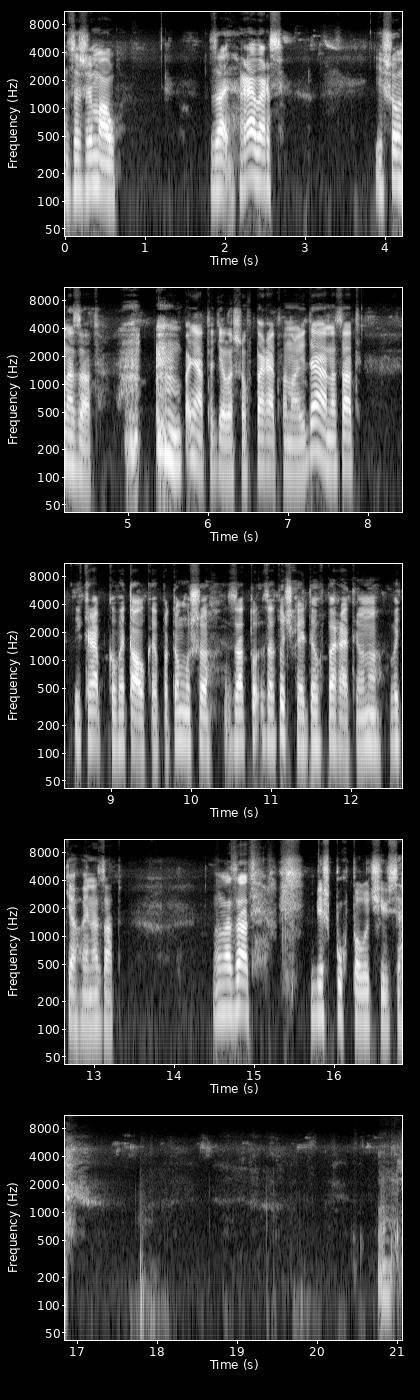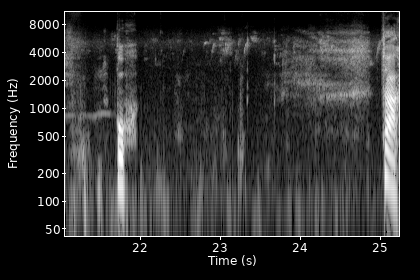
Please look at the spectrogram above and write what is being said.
зажимав за реверс і йшов назад. Понятне діло, що вперед воно йде, а назад і крепко виталкує, тому що заточка йде вперед і воно витягує назад. Ну, назад більш пух получився. Пух. Так.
